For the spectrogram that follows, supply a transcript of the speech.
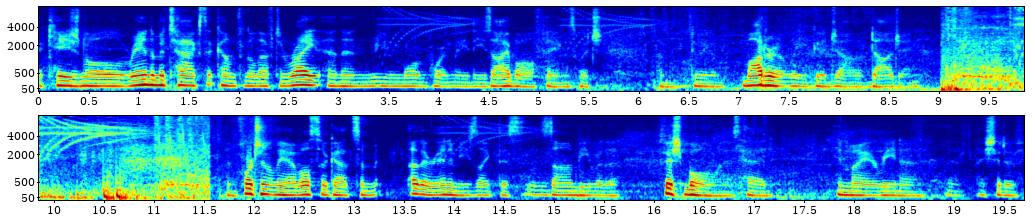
occasional random attacks that come from the left and right, and then even more importantly, these eyeball things, which I'm doing a moderately good job of dodging. Unfortunately, I've also got some other enemies like this zombie with a fishbowl on his head in my arena. I should have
